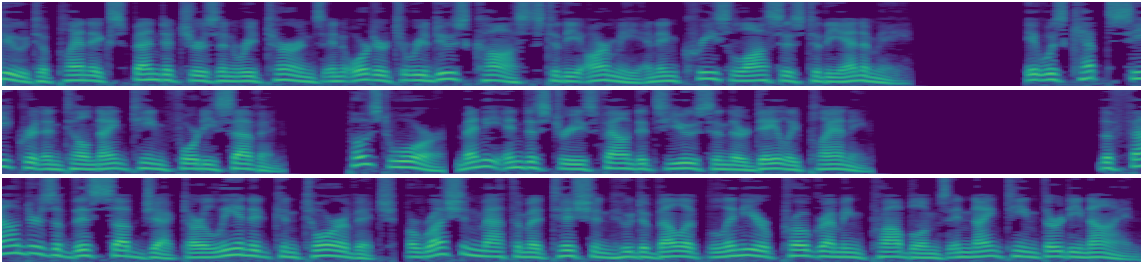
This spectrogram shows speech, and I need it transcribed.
II to plan expenditures and returns in order to reduce costs to the army and increase losses to the enemy. It was kept secret until 1947. Post-war, many industries found its use in their daily planning. The founders of this subject are Leonid Kantorovich, a Russian mathematician who developed linear programming problems in 1939,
